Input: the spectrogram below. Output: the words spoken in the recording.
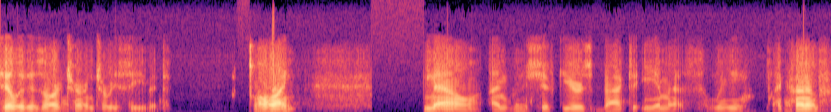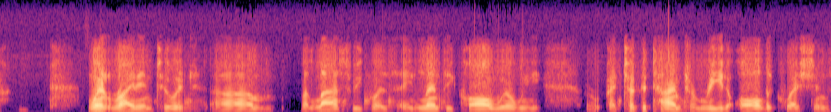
till it is our turn to receive it. All right. Now I'm going to shift gears back to EMS. We I kind of went right into it. Um, but last week was a lengthy call where we I took the time to read all the questions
